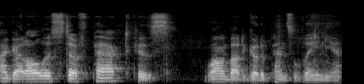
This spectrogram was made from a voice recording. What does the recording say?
I got all this stuff packed because, well, I'm about to go to Pennsylvania.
